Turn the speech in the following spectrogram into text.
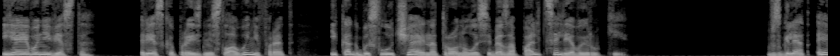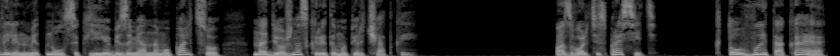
«Я его невеста», — резко произнесла Уинифред и как бы случайно тронула себя за пальцы левой руки. Взгляд Эвелин метнулся к ее безымянному пальцу, надежно скрытому перчаткой. Позвольте спросить, кто вы такая,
